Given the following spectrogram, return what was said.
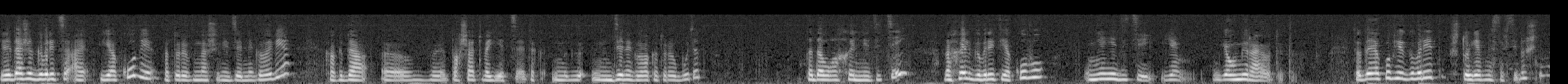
Или даже говорится о Якове, который в нашей недельной главе, когда э, в Пашат Ваеце, это недельная глава, которая будет, когда у Рахель нет детей, Рахель говорит Якову, у меня нет детей, я, я умираю от этого. Тогда Яков ей говорит, что я вместо Всевышнего.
